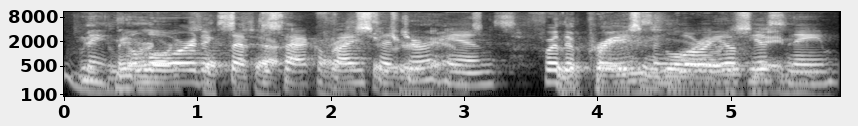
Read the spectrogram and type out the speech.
May, may the Lord accept the sacrifice at your hands for the praise and glory of his name,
